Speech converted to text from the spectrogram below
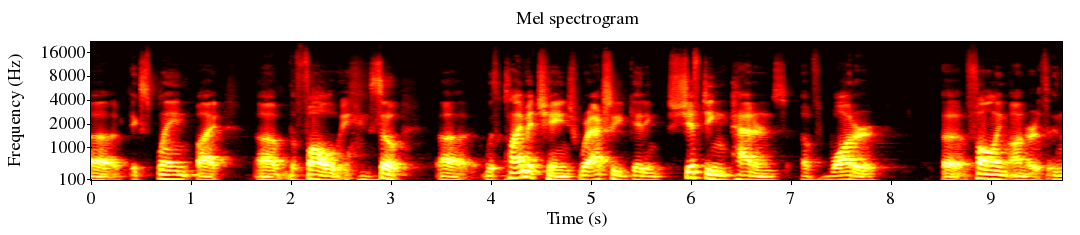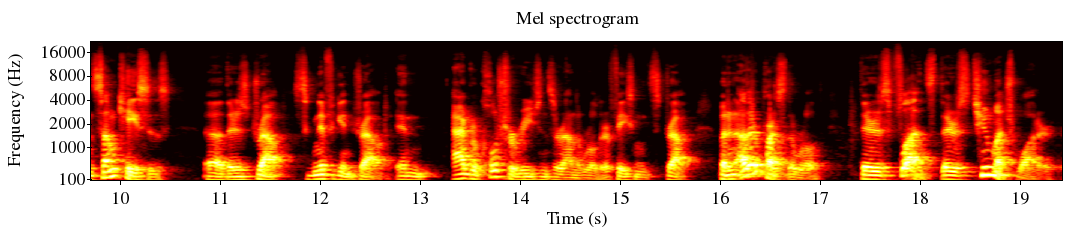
uh, explained by uh, the following. So, uh, with climate change, we're actually getting shifting patterns of water uh, falling on Earth. In some cases, uh, there's drought, significant drought, and agricultural regions around the world are facing this drought. But in other parts of the world, there's floods, there's too much water.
